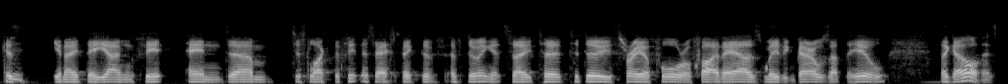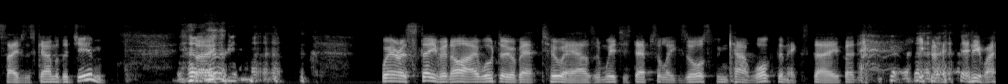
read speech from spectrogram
because, Mm. you know, they're young, fit, and um, just like the fitness aspect of, of doing it. So to, to do three or four or five hours moving barrels up the hill, they go, oh, that saves us going to the gym. So, Whereas Steve and I, we'll do about two hours and we're just absolutely exhausted and can't walk the next day. But you know, anyway,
